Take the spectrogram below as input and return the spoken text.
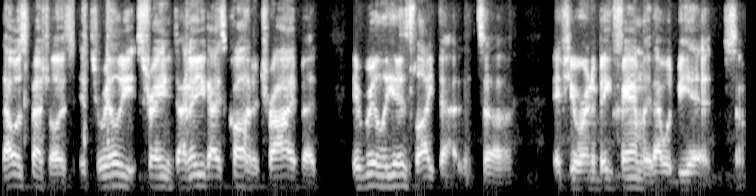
that was special it's, it's really strange i know you guys call it a tribe but it really is like that. It's uh, if you were in a big family, that would be it. So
